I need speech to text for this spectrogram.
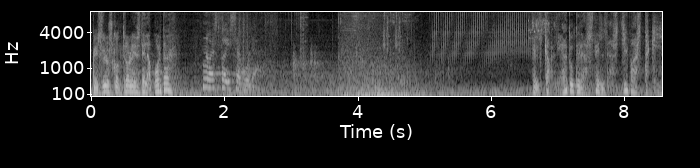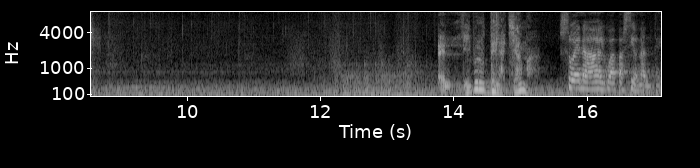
¿Ves los controles de la puerta? No estoy segura. De las celdas lleva hasta aquí. El libro de la llama. Suena algo apasionante.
